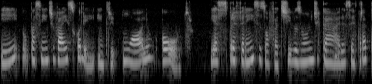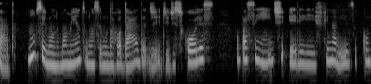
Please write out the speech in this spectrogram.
e o paciente vai escolher entre um óleo ou outro. E essas preferências olfativas vão indicar a área a ser tratada. Num segundo momento, numa segunda rodada de, de, de escolhas, o paciente ele finaliza com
